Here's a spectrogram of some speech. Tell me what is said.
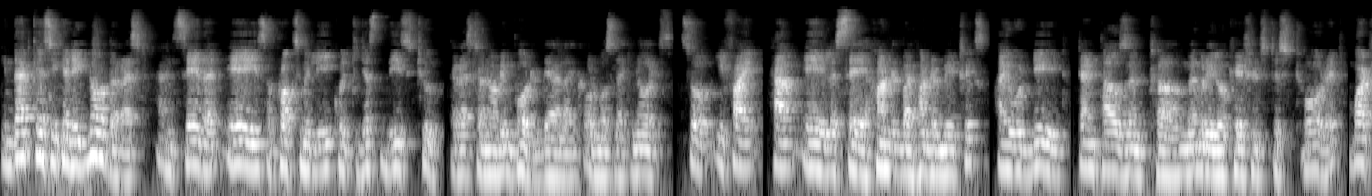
In that case, you can ignore the rest and say that A is approximately equal to just these two. The rest are not important. They are like almost like noise. So if I have A, let's say 100 by 100 matrix, I would need 10,000 uh, memory locations to store it. But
